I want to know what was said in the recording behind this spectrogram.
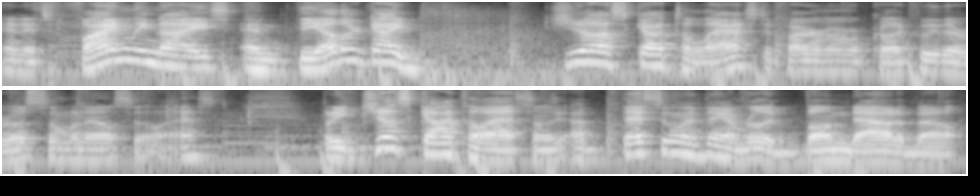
and it's finally nice, and the other guy just got to last, if I remember correctly. There was someone else at last. But he just got to last. Uh, that's the only thing I'm really bummed out about.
